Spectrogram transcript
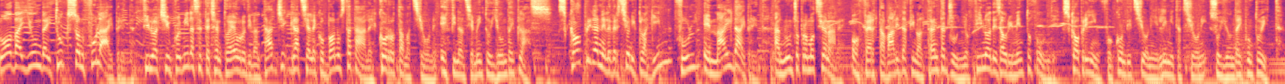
Nuova Hyundai Tucson Full Hybrid. Fino a 5.700 euro di vantaggi grazie all'ecobonus statale, con rottamazione e finanziamento Hyundai Plus. Scoprila nelle versioni plug-in, full e mild hybrid. Annuncio promozionale. Offerta valida fino al 30 giugno, fino ad esaurimento fondi. Scopri info, condizioni e limitazioni su Hyundai.it.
